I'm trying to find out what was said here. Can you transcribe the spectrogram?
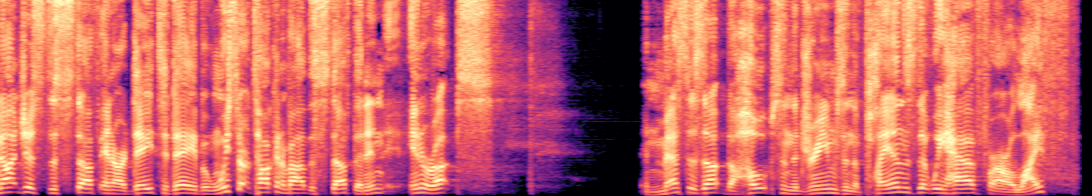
not just the stuff in our day to day, but when we start talking about the stuff that in, interrupts and messes up the hopes and the dreams and the plans that we have for our life,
